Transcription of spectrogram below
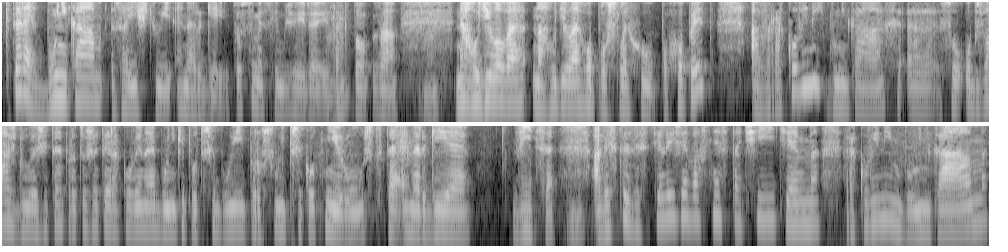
které buňkám zajišťují energii. To si myslím, že jde mm. i mhm. takto za mm. nahodilové, nahodilého poslechu pochopit. A v rakovinných buňkách e, jsou obzvlášť důležité, protože ty rakovinné buňky potřebují pro svůj překotný růst té energie více. Hmm. A vy jste zjistili, že vlastně stačí těm rakovinným buňkám e,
